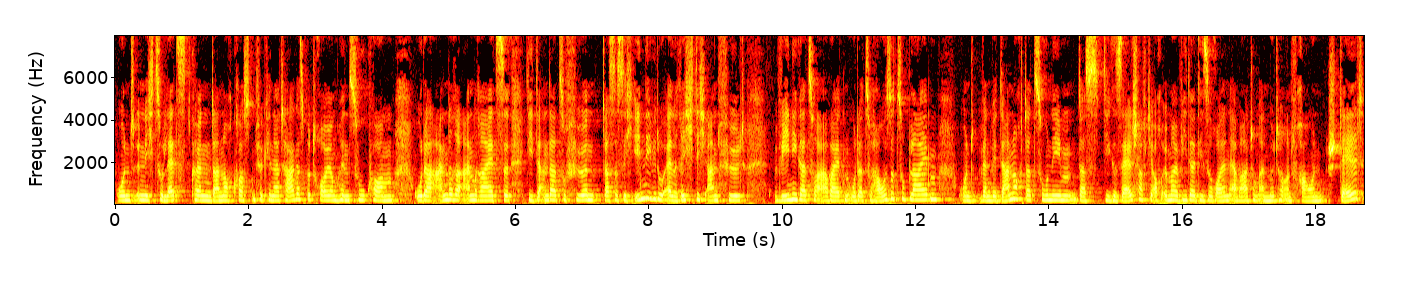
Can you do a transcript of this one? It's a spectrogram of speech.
Und nicht zuletzt können dann noch Kosten für Kindertagesbetreuung hinzukommen oder andere Anreize, die dann dazu führen, dass es sich individuell richtig anfühlt, weniger zu arbeiten oder zu Hause zu bleiben. Und wenn wir dann noch dazu nehmen, dass die Gesellschaft ja auch immer wieder diese Rollenerwartung an Mütter und Frauen stellt,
